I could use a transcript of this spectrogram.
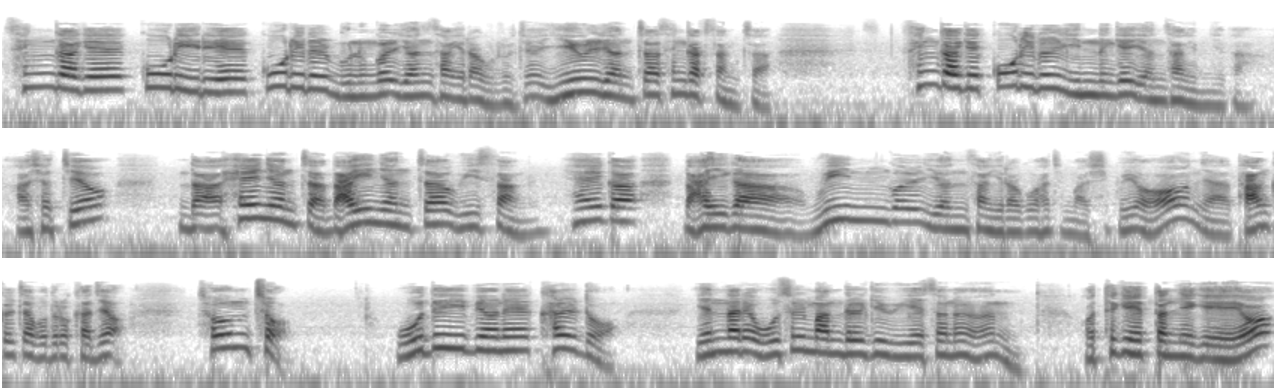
생각의 꼬리에 꼬리를 무는 걸 연상이라고 그러죠. 이을 연자 생각상자. 생각의 꼬리를 잇는 게 연상입니다. 아셨죠? 나 해년자, 나이년자 위상. 해가 나이가 위인 걸 연상이라고 하지 마시고요. 자, 다음 글자 보도록 하죠. 처음초 오드이변의 칼도 옛날에 옷을 만들기 위해서는 어떻게 했단 얘기예요?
